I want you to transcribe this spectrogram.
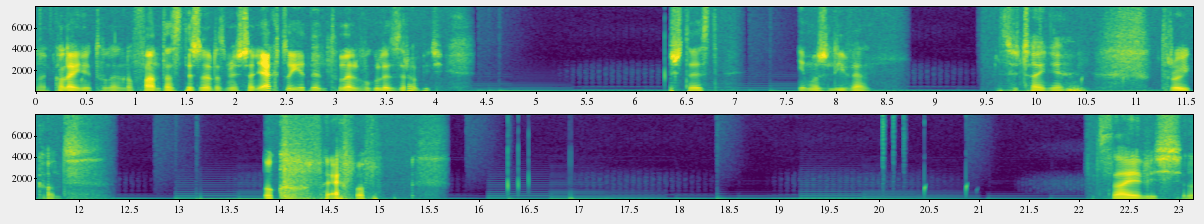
No kolejny tunel, no fantastyczne rozmieszczenie. Jak tu jeden tunel w ogóle zrobić? Przecież to jest niemożliwe. Zwyczajnie. Trójkąt. No kurwa, jak mam... Zajebiście. No,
